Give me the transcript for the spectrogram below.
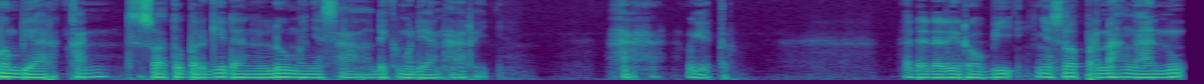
membiarkan sesuatu pergi dan lu menyesal di kemudian hari. Begitu. Ada dari Robi, nyesel pernah nganu.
